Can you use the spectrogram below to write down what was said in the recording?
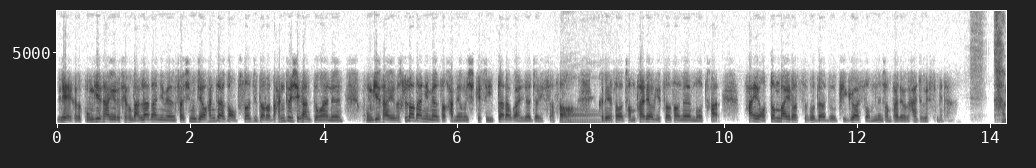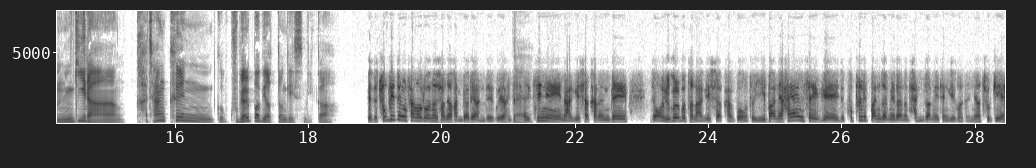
네, 그래서 공기 사이로 계속 날아다니면서 심지어 환자가 없어지더라도 한두 시간 동안은 공기 사이에서 흘러다니면서 감염을 시킬 수 있다라고 알려져 있어서 어. 그래서 전파력 있어서는 뭐 다, 타의 어떤 바이러스보다도 비교할 수 없는 전파력을 가지고 있습니다. 감기랑 가장 큰 그 구별법이 어떤 게 있습니까? 이제 초기 증상으로는 전혀 감별이 안 되고요. 이제 네. 발진이 나기 시작하는데 이제 얼굴부터 나기 시작하고 또 입안에 하얀색의 이제 코플릭 반점이라는 반점이 생기거든요. 초기에.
